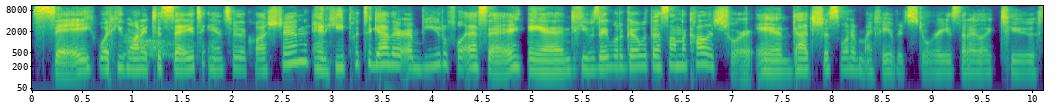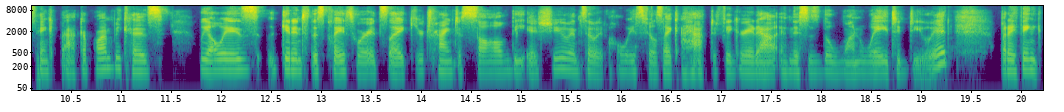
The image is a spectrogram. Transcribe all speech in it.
say what he wanted to say to answer the question. And he put together a beautiful essay and he was able to go with us on the college tour. And that that's just one of my favorite stories that I like to think back upon because we always get into this place where it's like you're trying to solve the issue. And so it always feels like I have to figure it out. And this is the one way to do it. But I think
